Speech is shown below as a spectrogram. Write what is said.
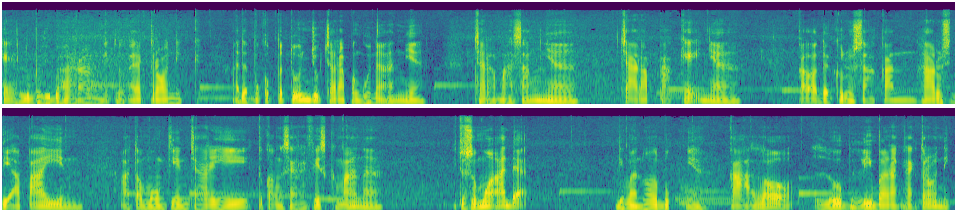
Kayak lu beli barang gitu, elektronik. Ada buku petunjuk cara penggunaannya, cara masangnya, cara pakainya. Kalau ada kerusakan harus diapain, atau mungkin cari tukang servis ke mana. Itu semua ada di manual booknya kalau lu beli barang elektronik.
